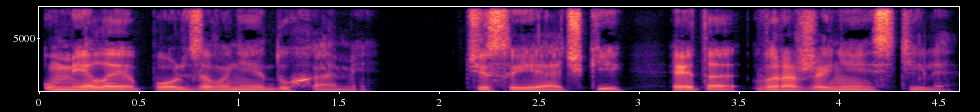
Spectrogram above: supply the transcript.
умелое пользование духами. Часы и очки — это выражение стиля.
